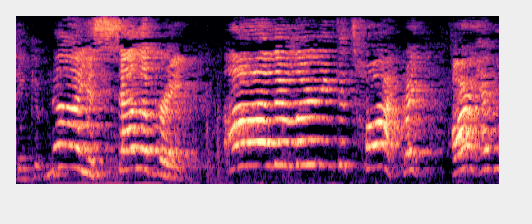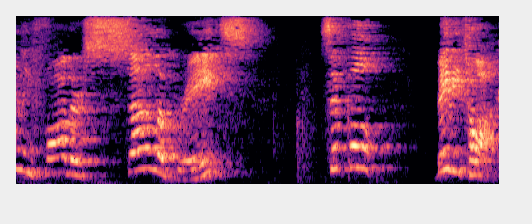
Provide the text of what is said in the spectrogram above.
Thank you. No, you celebrate. Oh, they're learning to talk, right? Our Heavenly Father celebrates simple baby talk.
